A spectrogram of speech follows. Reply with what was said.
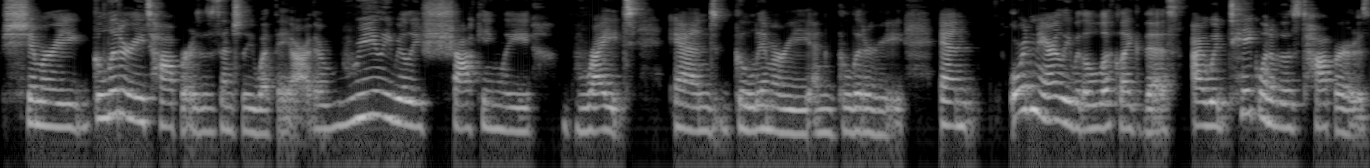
shimmery, glittery toppers is essentially what they are. They're really, really shockingly bright and glimmery and glittery. And ordinarily with a look like this, I would take one of those toppers,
